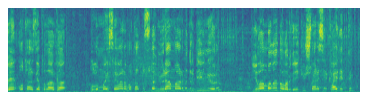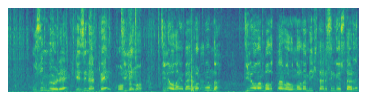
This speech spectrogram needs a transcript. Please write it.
ve o tarz yapılarda bulunmayı sever ama tatlı suda müren var mıdır bilmiyorum. Yılan balığı da olabilir. 2-3 tanesini kaydettim. Uzun böyle gezinen ve Korktun dili, mu? dili olan ben korkmuyorum da dili olan balıklar var. Onlardan bir iki tanesini gösterdim.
